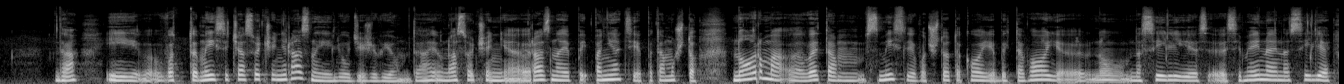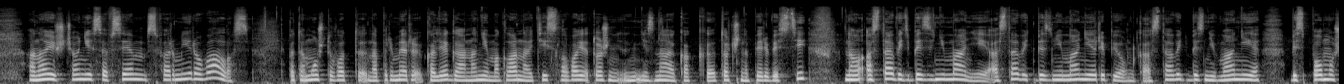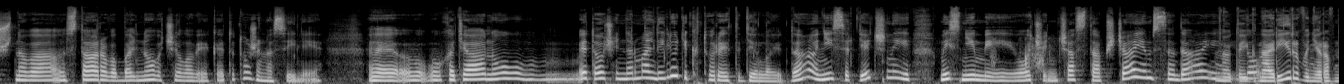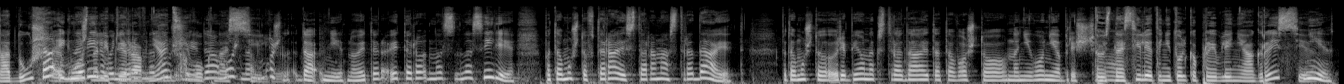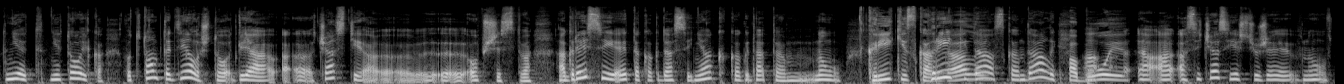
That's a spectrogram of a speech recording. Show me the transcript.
Да? И вот мы сейчас очень разные люди живем, да, и у нас очень разное понятие, потому что норма э, в этом смысле, вот что такое бытовое, ну, насилие, семейное насилие, оно еще не совсем сформировалось, потому что вот, например, коллега, она не могла найти слова, я тоже не знаю, как точно перевести, но оставить без внимания, оставить без внимания ребенка, оставить без внимания беспомощного старого больного человека, это тоже насилие. Хотя, ну, это очень нормальные люди, которые это делают, да, они сердечные, мы с ними очень часто общаемся, да. Но это игнорирование, равнодушие, да, игнорирование, можно ли приравнять его да, к насилию? Можно, можно, да, нет, но это, это насилие, потому что вторая сторона страдает, потому что ребенок страдает от того, что на него не обращено. То есть насилие это не только проявление агрессии? Нет, нет, не только. Вот в том-то дело, что для а, а, части а, общества агрессия это когда синяк, когда там, ну... Крики, скандалы. Крики, да, скандалы. Побои. А, а, а, сейчас есть уже, ну,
